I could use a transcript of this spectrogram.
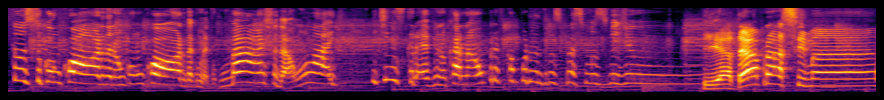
Então se tu concorda, não concorda, comenta aqui embaixo, dá um like e te inscreve no canal para ficar por dentro dos próximos vídeos. E até a próxima!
